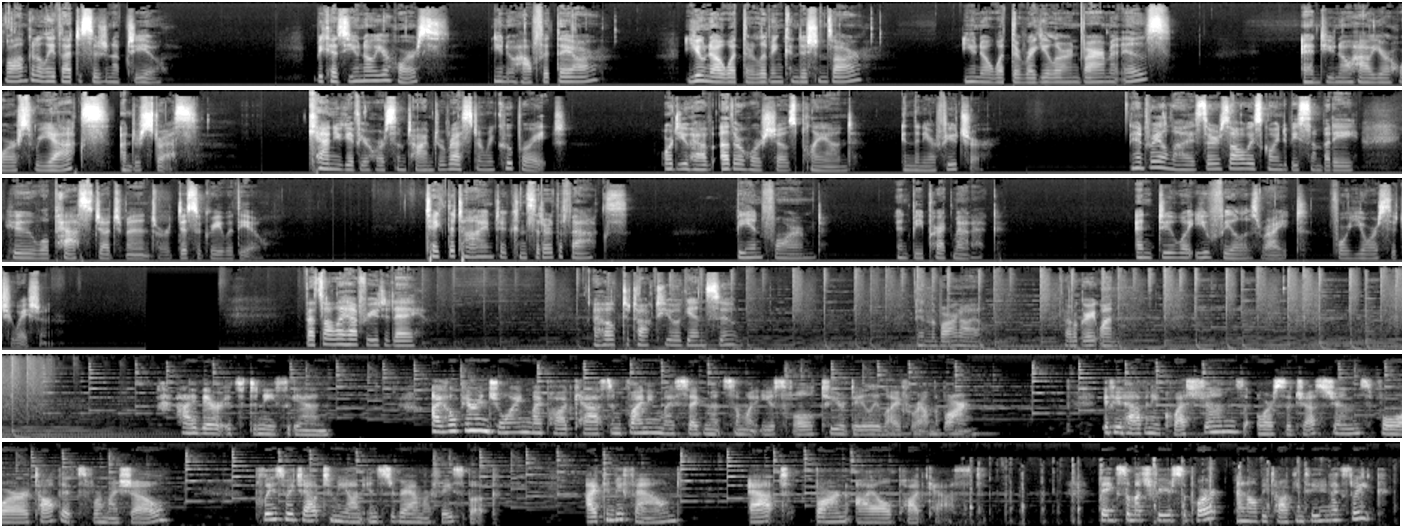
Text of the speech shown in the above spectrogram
Well, I'm going to leave that decision up to you. Because you know your horse, you know how fit they are, you know what their living conditions are, you know what the regular environment is, and you know how your horse reacts under stress. Can you give your horse some time to rest and recuperate? Or do you have other horse shows planned in the near future? And realize there's always going to be somebody who will pass judgment or disagree with you. Take the time to consider the facts, be informed, and be pragmatic. And do what you feel is right for your situation. That's all I have for you today. I hope to talk to you again soon in the barn aisle. Have a great one. Hi there, it's Denise again. I hope you're enjoying my podcast and finding my segments somewhat useful to your daily life around the barn. If you have any questions or suggestions for topics for my show, please reach out to me on Instagram or Facebook. I can be found at Barn Aisle Podcast. Thanks so much for your support, and I'll be talking to you next week.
